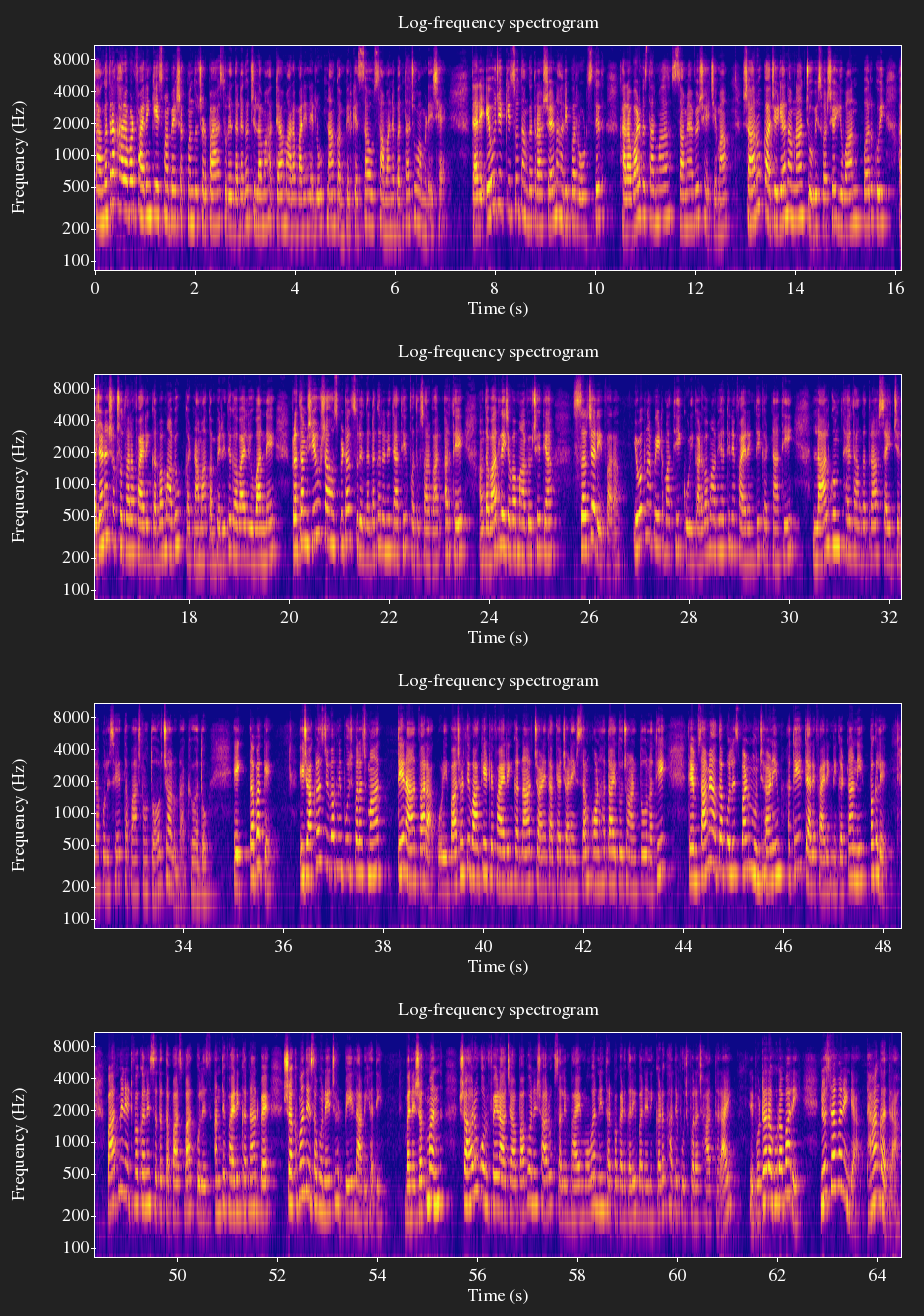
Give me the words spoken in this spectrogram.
Dhrangadhra ખારાવડ firing કેસમાં બે શકમંદો ઝડપાયા. સુરેન્દ્રનગર જિલ્લામાં હત્યા, મારામારીને લૂંટના ગંભીર કિસ્સાઓ સામાન્ય બનતા જોવા મળે છે. ત્યારે એવો જ એક કિસ્સો ધાંગધ્રા શહેરના હરિપર રોડ સ્થિત ખારાવાડ વિસ્તારમાં સામે આવ્યો છે, જેમાં શાહરૂખ કાજેડિયા નામના ચોવીસ વર્ષીય યુવાન પર કોઈ અજાણ્યા શખ્સો દ્વારા ફાયરિંગ કરવામાં આવ્યું. ઘટનામાં ગંભીર રીતે ઘવાયેલ યુવાનને પ્રથમ શિવ શાહ હોસ્પિટલ, સુરેન્દ્રનગર અને ત્યાંથી વધુ સારવાર અર્થે અમદાવાદ લઈ જવામાં આવ્યો છે, ત્યાં સર્જરી દ્વારા. યુવકના પેટમાંથી ગોળી કાઢવામાં આવી હતી અને ફાયરિંગથી ઘટનાથી લાલ ગુમ થયેલ ધાંગધ્રા સહિત જિલ્લા પોલીસે તપાસનો દોર ચાલુ રાખ્યો હતો. એક તબક્કે ઇજાગ્રસ્ત યુવકની પૂછપરછમાં તેના દ્વારા ગોળી પાછળથી વાકી એટલે ફાયરિંગ કરનાર જાણીતા કે જાણે ઇસમ કોણ હતા એ તો જાણતો નથી. તેમ સામે આવતા પોલીસ પણ મૂંઝાણી હતી ત્યારે ફાયરિંગની ઘટનાની પગલે બાતમી નેટવર્ક અને સતત તપાસ બાદ પોલીસ અંતે ફાયરિંગ કરનાર બે શકમંદ ઇસમોને ઝડપી લાવી હતી. બંને શકમંદ. શાહરૂખ ઉર્ફે રાજા બાબુ અને શાહરૂખ સલીમભાઈ મોવરની ધરપકડ કરી બંનેની કડક ખાતે પૂછપરછ હાથ ધરાઈ. Reporter Raghu Rabari news seven India, Dhrangadhra.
